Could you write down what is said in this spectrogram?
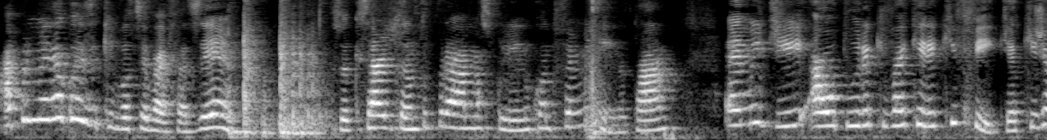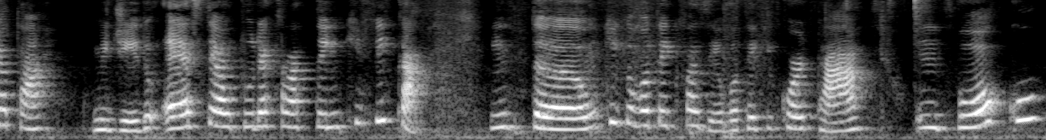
A primeira coisa que você vai fazer, isso aqui serve tanto para masculino quanto feminino, tá? É medir a altura que vai querer que fique. Aqui já tá medido, esta é a altura que ela tem que ficar. Então, o que, que eu vou ter que fazer? Eu vou ter que cortar um pouco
